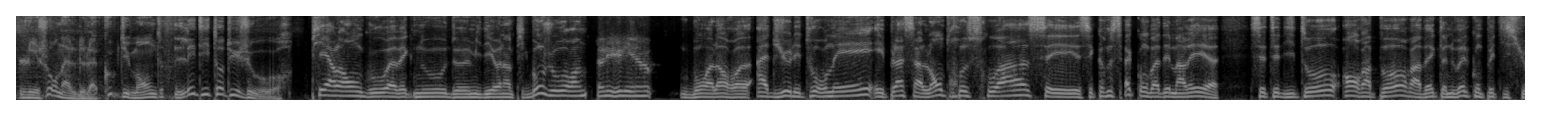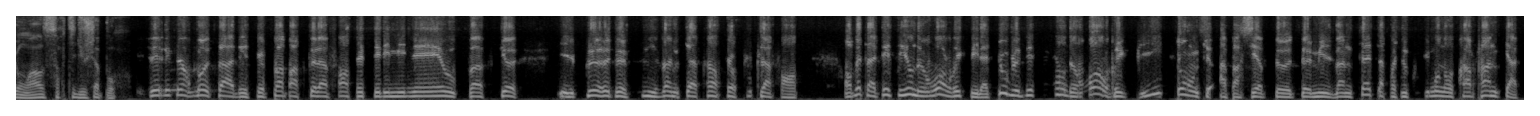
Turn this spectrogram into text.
Le journal de la Coupe du Monde, l'édito du jour. Pierre Langou avec nous de Midi Olympique. Bonjour. Salut Julien. Bon alors, euh, adieu les tournées et place à l'entre-soi. C'est c'est comme ça qu'on va démarrer euh, cet édito en rapport avec la nouvelle compétition, hein, sortie du chapeau. J'ai l'humeur maussade et c'est pas parce que la France est éliminée ou parce que il pleut depuis 24 heures sur toute la France. En fait, la décision de World Rugby, la double décision de World Rugby, donc à partir de 2027, la prochaine Coupe du Monde, on sera 24.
